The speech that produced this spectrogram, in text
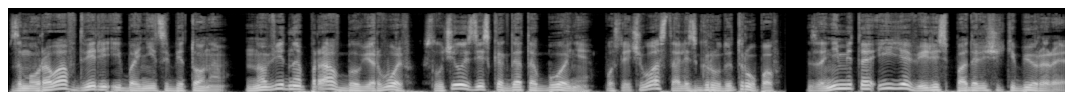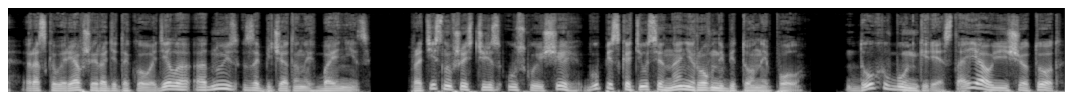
замуровав двери и бойницы бетоном. Но, видно, прав был Вервольф, случилось здесь когда-то бойня, после чего остались груды трупов. За ними-то и явились падальщики-бюреры, расковырявшие ради такого дела одну из запечатанных бойниц. Протиснувшись через узкую щель, Гуппи скатился на неровный бетонный пол. Дух в бункере стоял еще тот,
